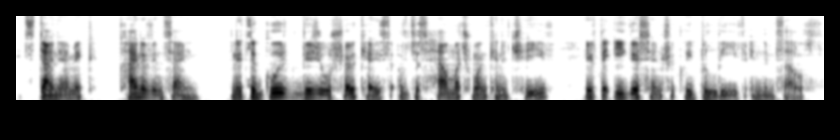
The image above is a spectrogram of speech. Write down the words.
It's dynamic, kind of insane, and it's a good visual showcase of just how much one can achieve if they egocentrically believe in themselves.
